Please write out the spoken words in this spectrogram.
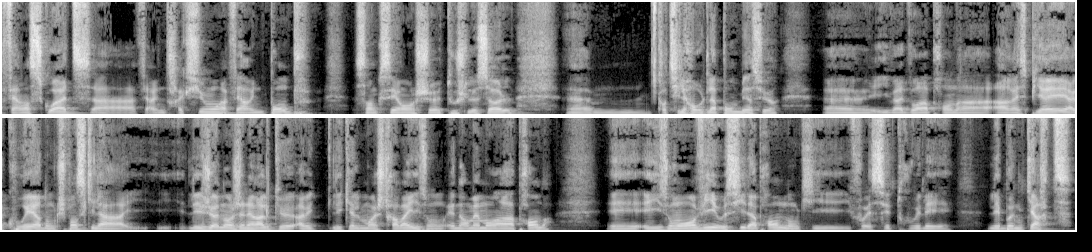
faire un squat, à faire une traction, à faire une pompe sans que ses hanches touchent le sol, euh, quand il est en haut de la pompe bien sûr. Euh, il va devoir apprendre à, à, respirer, à courir. Donc je pense qu'il a les jeunes en général que avec lesquels moi je travaille, ils ont énormément à apprendre et, et ils ont envie aussi d'apprendre. Donc il, faut essayer de trouver les, les bonnes cartes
